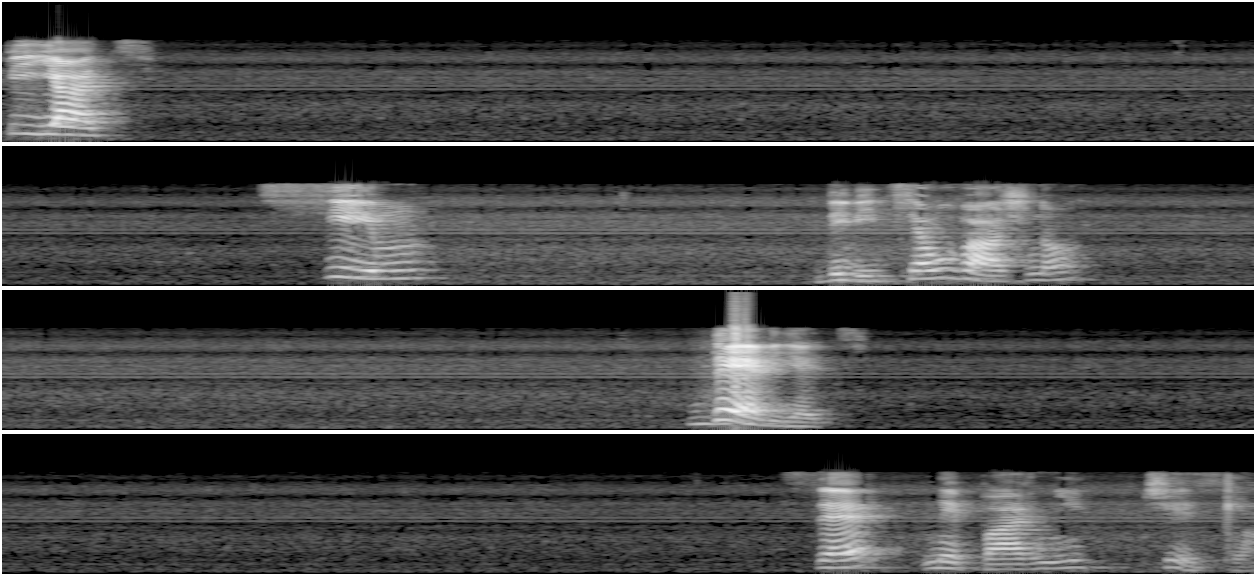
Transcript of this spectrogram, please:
П'ять. Сім. Дивіться уважно. Дев'ять. Це непарні числа.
